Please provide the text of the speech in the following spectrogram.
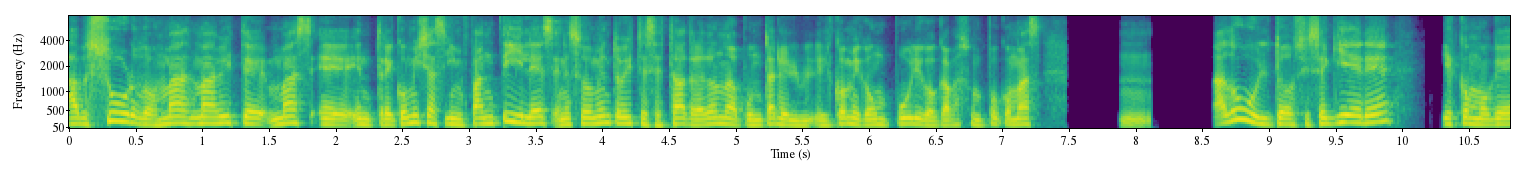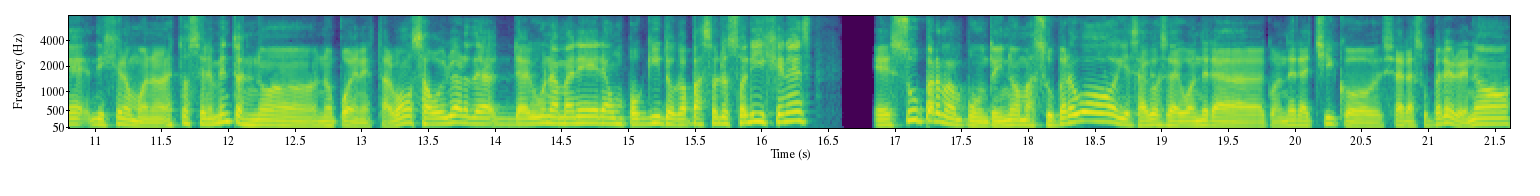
absurdos, más, más, ¿viste? más eh, entre comillas, infantiles. En ese momento, ¿viste? Se estaba tratando de apuntar el, cómic a un público capaz un poco más mm, adulto, si se quiere. Y es como que dijeron, bueno, estos elementos no, no pueden estar. Vamos a volver de, alguna manera un poquito capaz a los orígenes. Eh, Superman, punto, y no más Superboy, esa cosa de cuando era, cuando era chico ya era superhéroe, no.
